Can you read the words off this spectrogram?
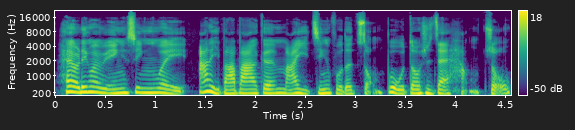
还有另外原因，是因为阿里巴巴跟蚂蚁金服的总部都是在杭州。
